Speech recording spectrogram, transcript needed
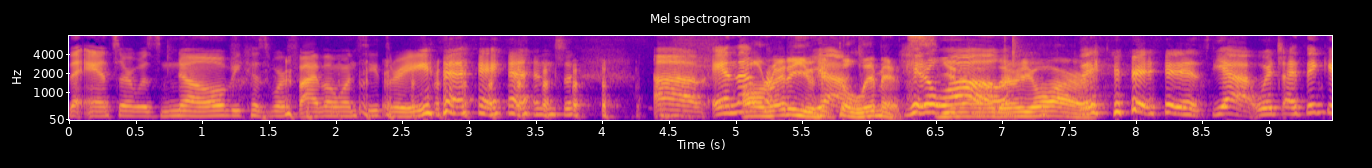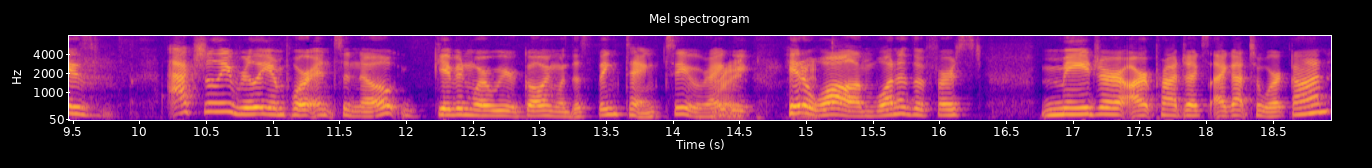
The answer was no, because we're 501c3. and, um, and that Already you yeah, hit the limits. Hit a You know, wall. there you are. There it is. Yeah, which I think is actually really important to note given where we were going with this think tank too, right? Right, We hit a wall and one of the first major art projects I got to work on,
